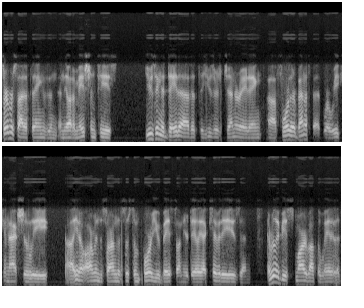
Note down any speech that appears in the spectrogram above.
server side of things and, and the automation piece, using the data that the user's generating uh, for their benefit, where we can actually, uh, you know, arm and disarm the system for you based on your daily activities and and really be smart about the way that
